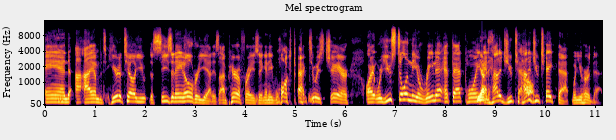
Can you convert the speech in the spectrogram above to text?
And I, am here to tell you the season ain't over yet, as I'm paraphrasing. And he walked back to his chair. All right, were you still in the arena at that point? Yes. And how did you t- how did you take that when you heard that?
